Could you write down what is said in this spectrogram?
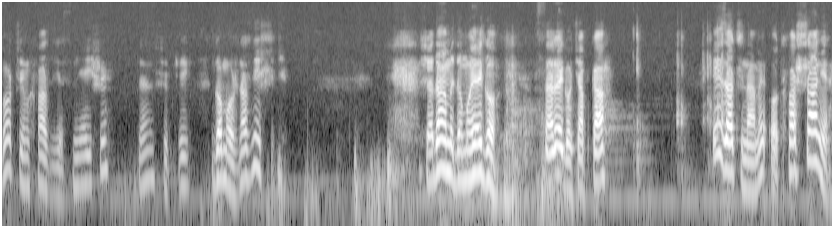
bo czym chwast jest mniejszy, tym szybciej go można zniszczyć. Siadamy do mojego starego ciapka i zaczynamy odchwaszczanie.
